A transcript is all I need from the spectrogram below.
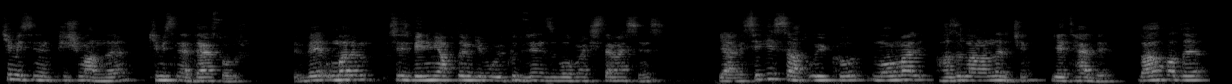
kimisinin pişmanlığı, kimisine ders olur. Ve umarım siz benim yaptığım gibi uyku düzeninizi bozmak istemezsiniz. Yani 8 saat uyku normal hazırlananlar için yeterli. Daha fazla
